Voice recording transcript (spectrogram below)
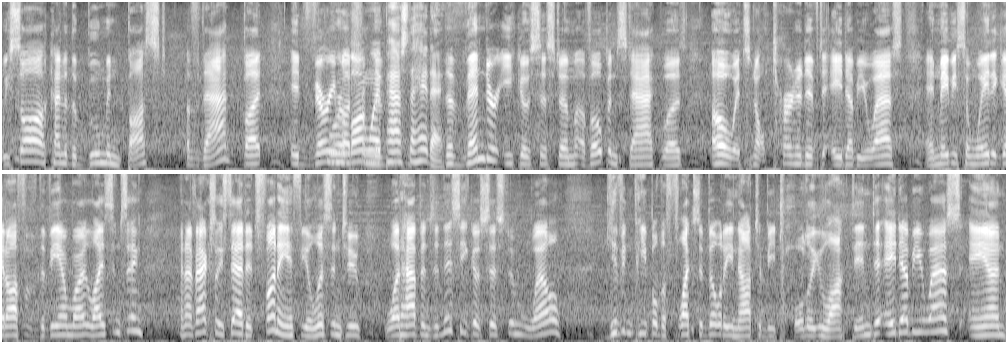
we saw kind of the boom and bust of that, but it very We're much- a long way the, past the heyday. The vendor ecosystem of OpenStack was, oh, it's an alternative to AWS and maybe some way to get off of the VMware licensing. And I've actually said it's funny if you listen to what happens in this ecosystem, well, giving people the flexibility not to be totally locked into AWS and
